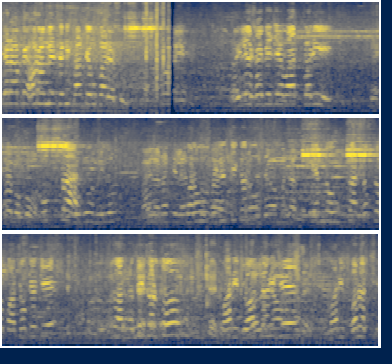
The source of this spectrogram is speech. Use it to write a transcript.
ત્યારે આપણે હર હંમેશાની સાથે ઊભા રહેશું. મહિલા સાહેબે જે વાત કરી. ઉપકાર. પણ હું વિનંતી કરું એમનો ઉપકાર શબ્દ પાછો કે છે? ઉપકાર નથી કરતો. મારી જવાબદારી છે. મારી ફરજ છે.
